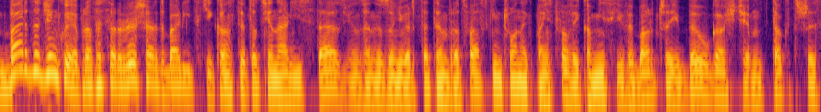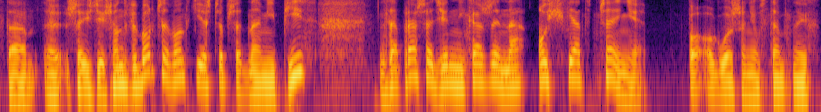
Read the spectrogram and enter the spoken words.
Bardzo dziękuję. Profesor Ryszard Balicki, konstytucjonalista związany z Uniwersytetem Wrocławskim, członek Państwowej Komisji Wyborczej, był gościem TOK 360. Wyborcze wątki jeszcze przed nami. PiS zaprasza dziennikarzy na oświadczenie po ogłoszeniu wstępnych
